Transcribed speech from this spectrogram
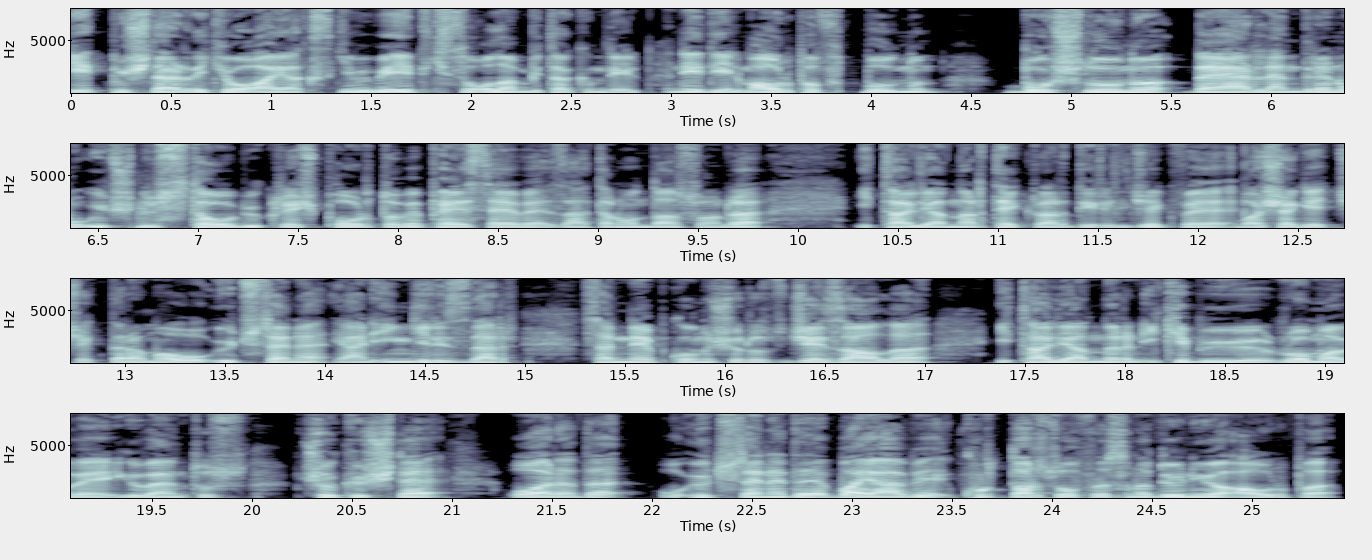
70'lerdeki o Ajax gibi bir etkisi olan bir takım değil. Ne diyelim Avrupa futbolunun boşluğunu değerlendiren o üçlü Steaua Bükreş, Porto ve PSV. Zaten ondan sonra İtalyanlar tekrar dirilecek ve başa geçecekler ama o 3 sene yani İngilizler seninle hep konuşuruz cezalı. İtalyanların iki büyüğü Roma ve Juventus çöküşte. O arada o 3 senede bayağı bir kurtlar sofrasına dönüyor Avrupa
